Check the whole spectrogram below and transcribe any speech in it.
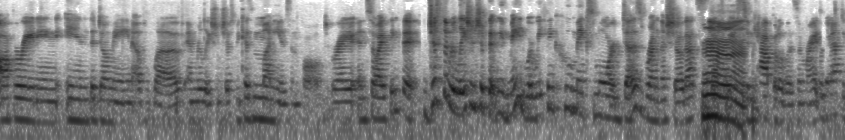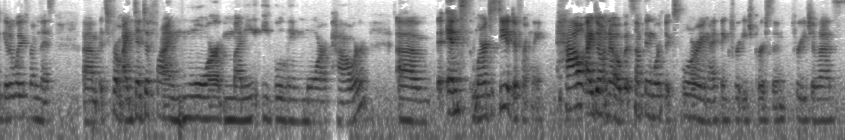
operating in the domain of love and relationships because money is involved, right? And so I think that just the relationship that we've made where we think who makes more does run the show, that's that's Mm. based in capitalism, right? We're gonna have to get away from this. Um, it's from identifying more money equaling more power um, and learn to see it differently. How I don't know, but something worth exploring. I think for each person, for each of us.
